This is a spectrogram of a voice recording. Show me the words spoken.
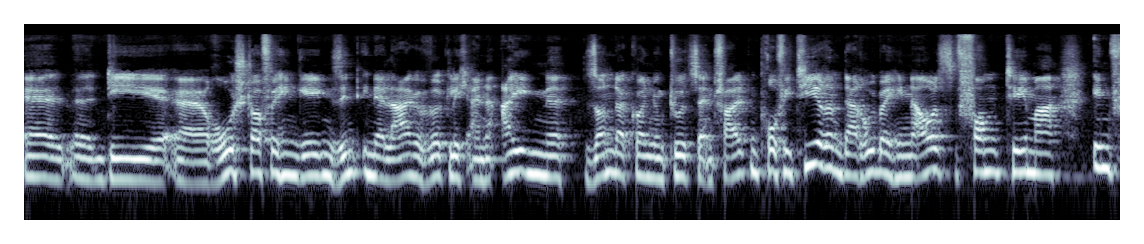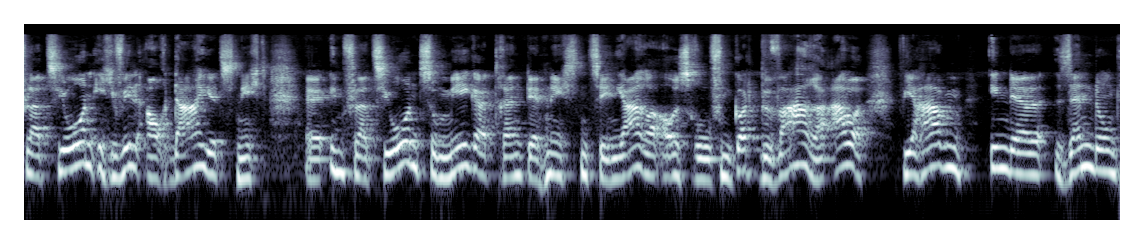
Äh, äh, die äh, Rohstoffe hingegen sind in der Lage, wirklich eine eigene Sonderkonjunktur zu entfalten, profitieren darüber hinaus vom Thema Inflation. Ich will auch da jetzt nicht Inflation zum Megatrend der nächsten zehn Jahre ausrufen. Gott bewahre. Aber wir haben in der Sendung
